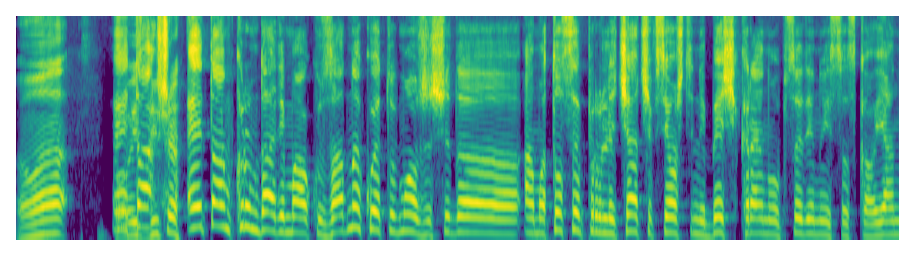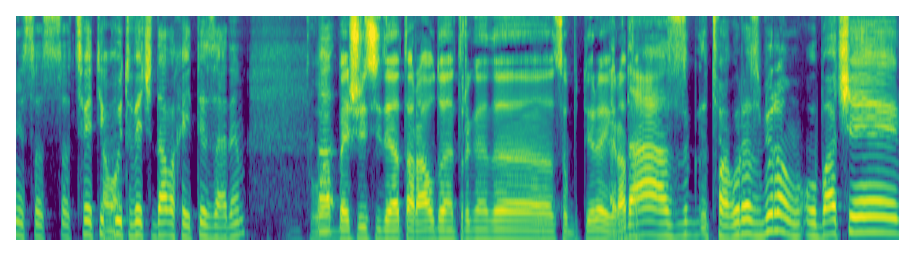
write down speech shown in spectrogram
Ама, Е, та, е, там Крум даде малко задна, което можеше да... Ама то се пролича, че все още не беше крайно обсъдено и с Калян и с Цвети, Ама- които вече даваха и те заден. Това А- беше и с идеята Рао да не тръгне да саботира играта. Да, това го разбирам. Обаче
